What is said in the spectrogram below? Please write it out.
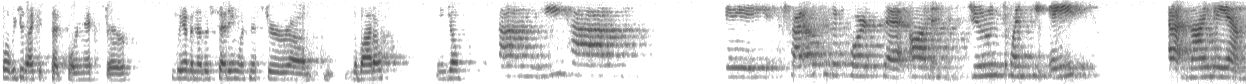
What would you like it set for next, or we have another setting with Mr. Lobato? Angel? um, we a trial to the court set on June twenty-eighth at nine AM.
